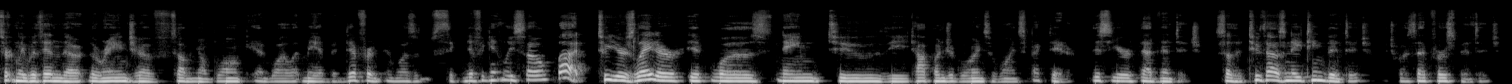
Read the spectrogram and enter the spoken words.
certainly within the, the range of Sauvignon Blanc. And while it may have been different, it wasn't significantly so. But two years later, it was named to the top 100 wines of Wine Spectator this year, that vintage. So the 2018 vintage, which was that first vintage.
